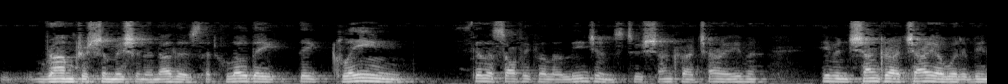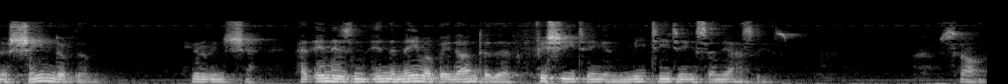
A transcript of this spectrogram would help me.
Ram Ramakrishna Mission and others that although they, they claim philosophical allegiance to Shankaracharya, even even Shankaracharya would have been ashamed of them. He would have been, and in his, in the name of Vedanta, they're fish-eating and meat-eating sannyasis. So,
